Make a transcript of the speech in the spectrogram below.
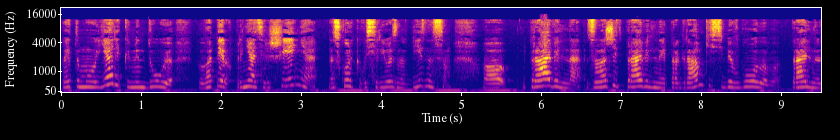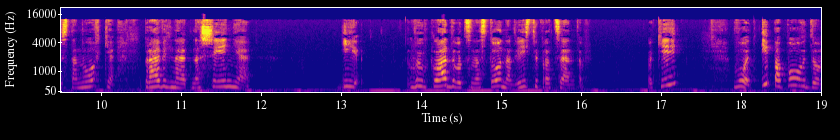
Поэтому я рекомендую, во-первых, принять решение, насколько вы серьезны в бизнесом, э, правильно заложить правильные программки себе в голову, правильные установки, правильное отношение и выкладываться на 100, на 200 процентов. Окей? Вот, и по поводу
